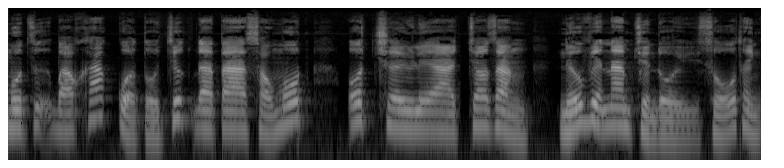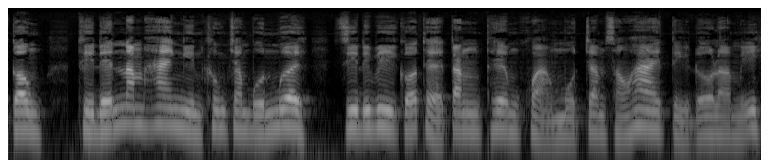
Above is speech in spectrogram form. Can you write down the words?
Một dự báo khác của tổ chức Data 61 Australia cho rằng nếu Việt Nam chuyển đổi số thành công thì đến năm 2040 GDP có thể tăng thêm khoảng 162 tỷ đô la Mỹ.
